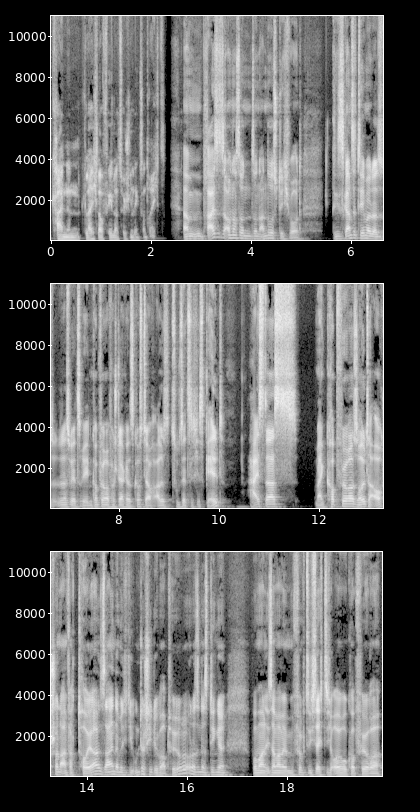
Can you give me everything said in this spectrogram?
keinen Gleichlauffehler zwischen links und rechts. Ähm, Preis ist auch noch so ein, so ein anderes Stichwort. Dieses ganze Thema, das, das wir jetzt reden, Kopfhörerverstärker, das kostet ja auch alles zusätzliches Geld. Heißt das, mein Kopfhörer sollte auch schon einfach teuer sein, damit ich die Unterschiede überhaupt höre? Oder sind das Dinge, wo man, ich sag mal, mit einem 50, 60 Euro Kopfhörer,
